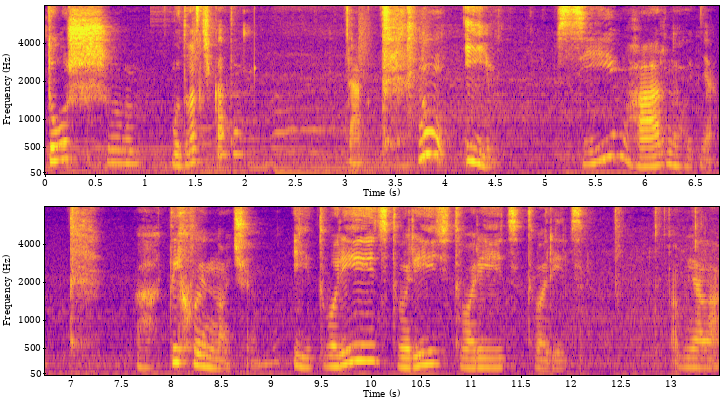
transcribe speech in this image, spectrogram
Тож, е, буду вас чекати. Так. Ну і всім гарного дня, е, тихої ночі. І творіть, творіть, творіть, творіть. Обняла.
